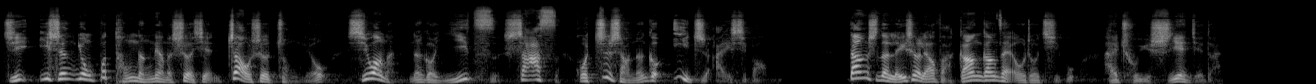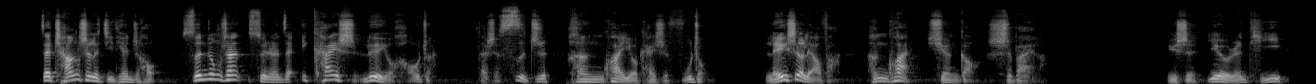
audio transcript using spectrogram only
即医生用不同能量的射线照射肿瘤，希望呢能够以此杀死或至少能够抑制癌细胞。当时的镭射疗法刚刚在欧洲起步，还处于实验阶段。在尝试了几天之后，孙中山虽然在一开始略有好转。但是四肢很快又开始浮肿，镭射疗法很快宣告失败了。于是又有人提议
